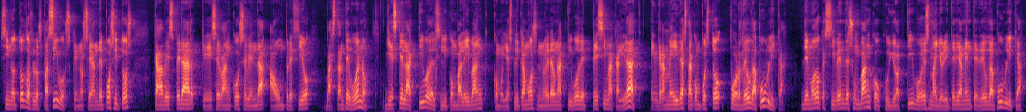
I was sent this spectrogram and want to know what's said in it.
sino todos los pasivos que no sean depósitos, cabe esperar que ese banco se venda a un precio bastante bueno. Y es que el activo del Silicon Valley Bank, como ya explicamos, no era un activo de pésima calidad. En gran medida está compuesto por deuda pública. De modo que si vendes un banco cuyo activo es mayoritariamente deuda pública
